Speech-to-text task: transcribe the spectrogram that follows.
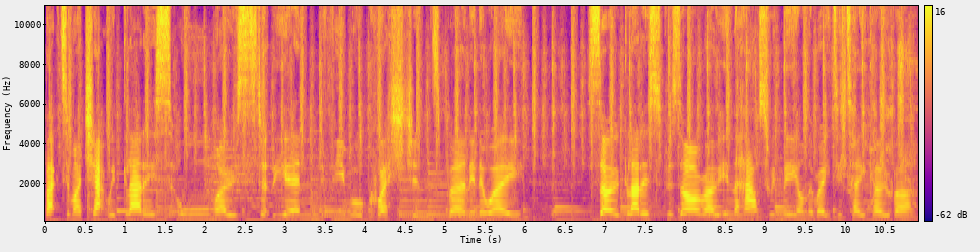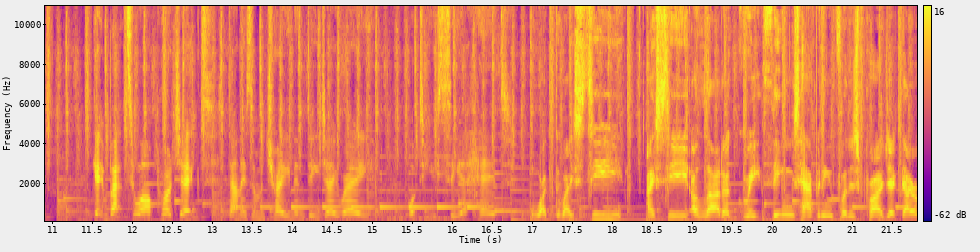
Back to my chat with Gladys, almost at the end. A few more questions burning away. So, Gladys Pizarro in the house with me on the Rated Takeover. Getting back to our project, Danism and Train and DJ Rae. What do you see ahead? What do I see? I see a lot of great things happening for this project. I,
